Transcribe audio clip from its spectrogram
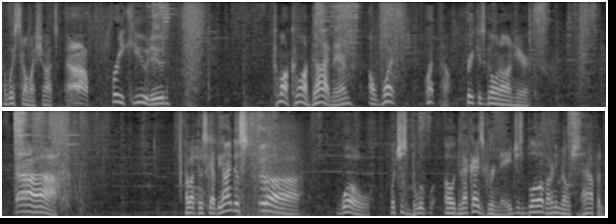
I wasted all my shots. Oh, freak you, dude. Come on, come on, die, man. Oh, what? What the freak is going on here? Ah! How about this guy behind us? Ah! Whoa. What just blew? Oh, did that guy's grenade just blow up? I don't even know what just happened.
